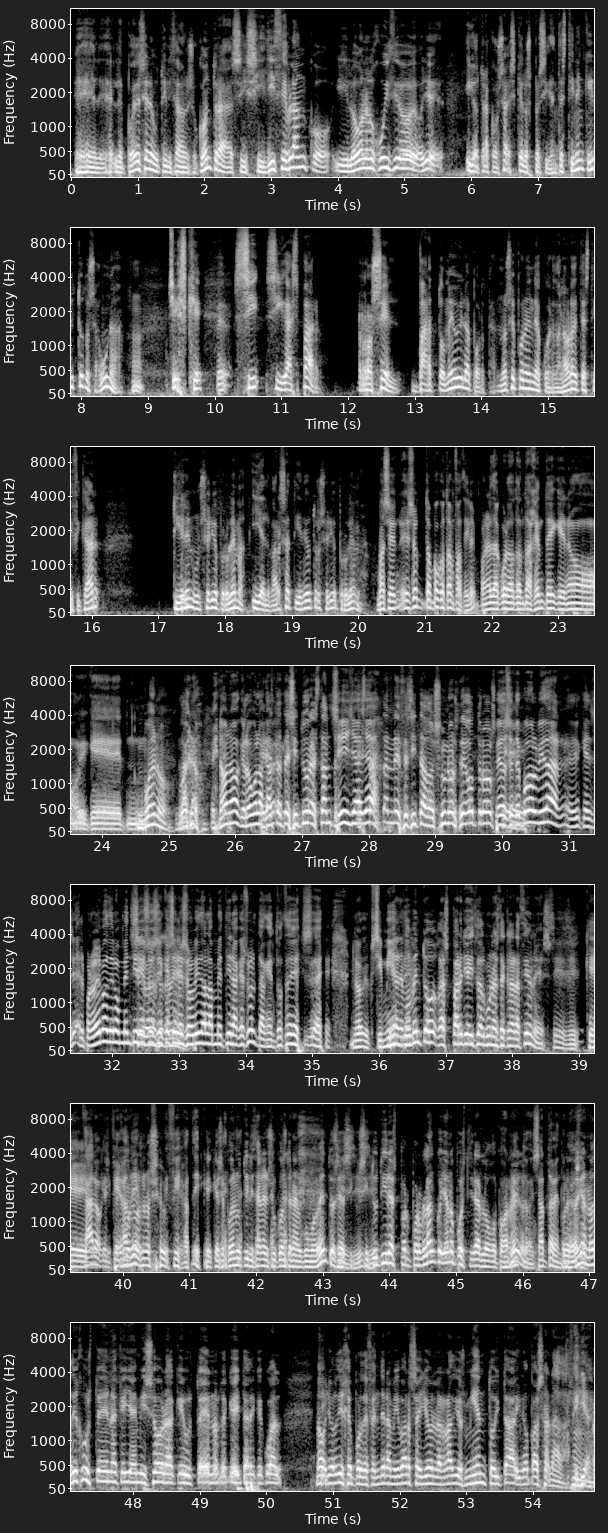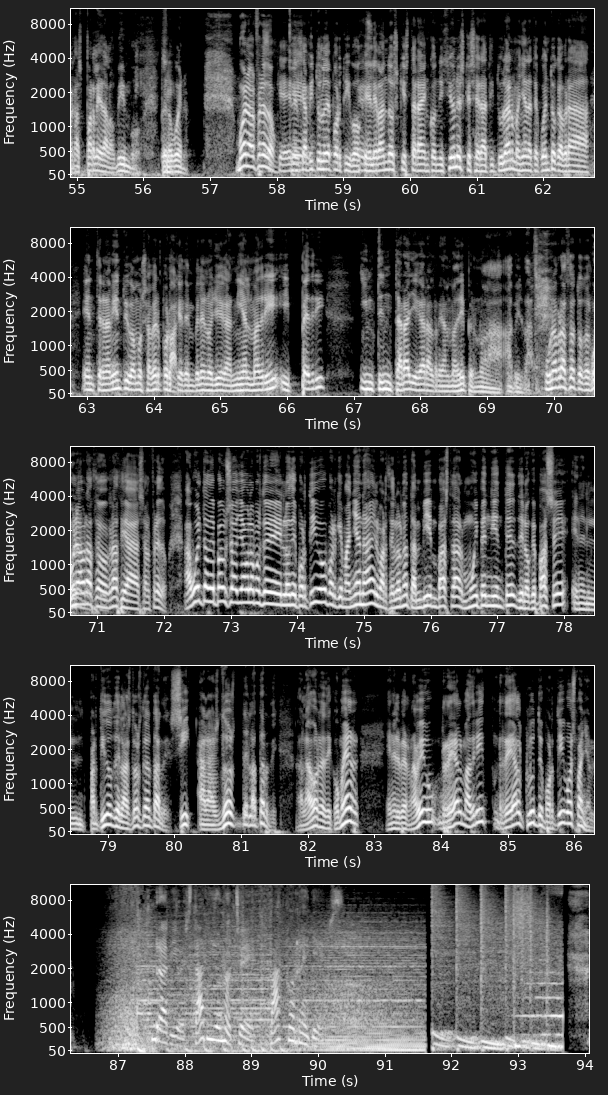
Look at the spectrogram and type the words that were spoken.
eh, le, le puede ser utilizado en su contra. Si, si dice blanco y luego en el juicio, oye, y otra cosa es que los presidentes tienen que ir todos a una. Sí, es que si, si Gaspar, Rosell, Bartomeu y Laporta no se ponen de acuerdo a la hora de testificar, tienen un serio problema. Y el Barça tiene otro serio problema. Va a ser, eso tampoco es tan fácil, ¿eh? Poner de acuerdo a tanta gente que no. que, mm, Bueno, la- bueno. No, no, que luego la. En esta tesitura están, Sí, ya, están ya. tan necesitados unos de otros. Pero que- se te puede olvidar eh, que el problema de los mentirosos Sí, bueno, es que se les olvidan las mentiras que sueltan. Entonces, eh, si Mira, de momento Gaspar ya hizo algunas declaraciones que, Claro, que fíjate, no- Que, que se pueden utilizar en su contra en algún momento. O sea, Sí, si, sí, si sí. tú tiras por, por blanco ya no puedes tirar luego por Correcto, negro. exactamente, Porque, por oiga, eso. no dijo usted en aquella emisora que usted no sé qué y tal y que cual. No, yo lo dije por defender a mi Barça y yo en las radios miento y tal y no pasa nada. Y a Gaspar le da lo mismo. Pero Sí. bueno. Bueno, Alfredo. Que en que- el capítulo deportivo, que. Lewandowski estará en condiciones, que será titular. Mañana te cuento que habrá entrenamiento y vamos a ver por qué Dembélé no llega ni al Madrid y Pedri intentará llegar al Real Madrid, pero no a, a Bilbao. Un abrazo a todos. Un Buenas abrazo, gracias Alfredo. A vuelta de pausa ya hablamos de lo deportivo, porque mañana el Barcelona también va a estar muy pendiente de lo que pase en el partido de las 2 de la tarde. Sí, a las 2 de la tarde, a la hora de comer, en el Bernabéu, Real Madrid, Real Club Deportivo Español. Radio Estadio Noche. Paco Reyes.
